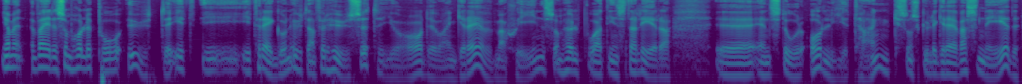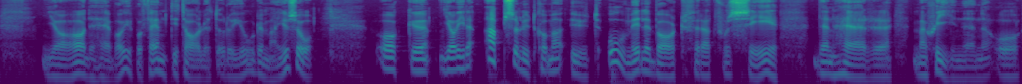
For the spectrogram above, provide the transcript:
ja men vad är det som håller på ute i, i, i trädgården utanför huset? Ja, det var en grävmaskin som höll på att installera eh, en stor oljetank som skulle grävas ned. Ja, det här var ju på 50-talet och då gjorde man ju så. Och eh, jag ville absolut komma ut omedelbart för att få se den här eh, maskinen och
